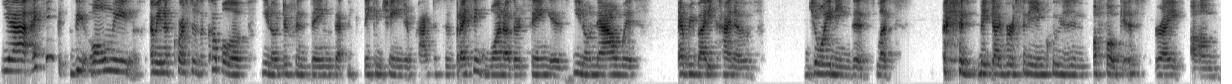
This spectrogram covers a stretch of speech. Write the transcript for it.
Yeah, I think the only, I mean, of course, there's a couple of, you know, different things that they can change in practices. But I think one other thing is, you know, now with everybody kind of joining this, let's make diversity inclusion a focus, right? Um,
